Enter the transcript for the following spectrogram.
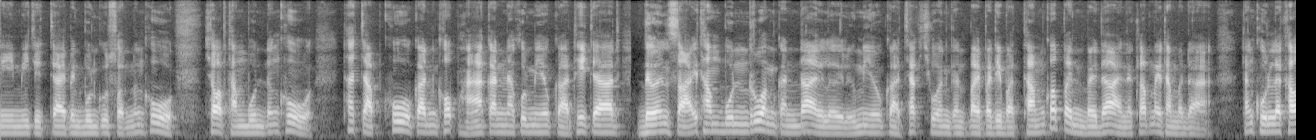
ณี มีจิตใจเป็นบุญกุศลทั้งคู่ ชอบทำบุญทั้งคู่ ถ้าจับคู่กันคบหากันนะคุณมีโอกาสที่จะเดินสายทำบุญร่วมกันได้เลย หรือมีโอกาสชักชวนกันไปปฏิบัติธรรมก็เป็นไปได้นะครับไม่ธรรมดา ทั้งคุณและเขา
